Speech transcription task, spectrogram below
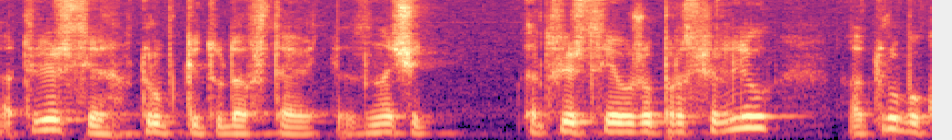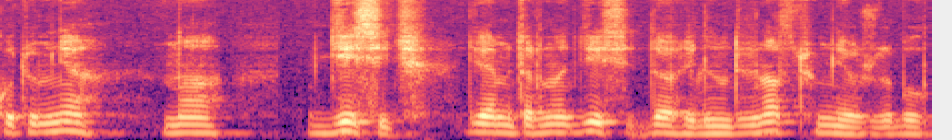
отверстие, трубки туда вставить. Значит, отверстие я уже просверлил, а трубок вот у меня на 10, диаметр на 10, да, или на 12 у меня уже забыл.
